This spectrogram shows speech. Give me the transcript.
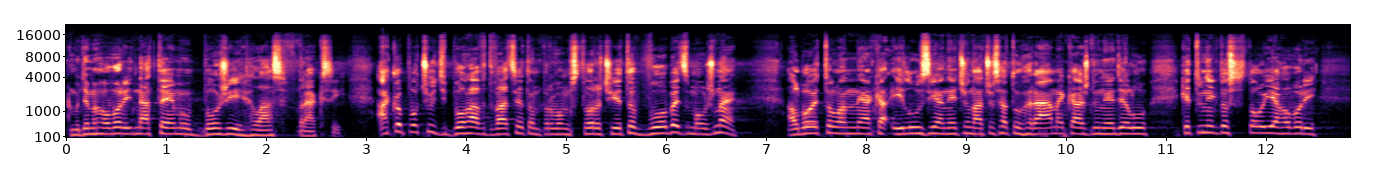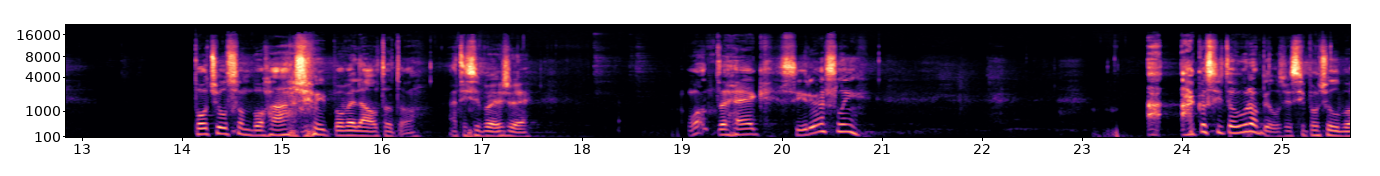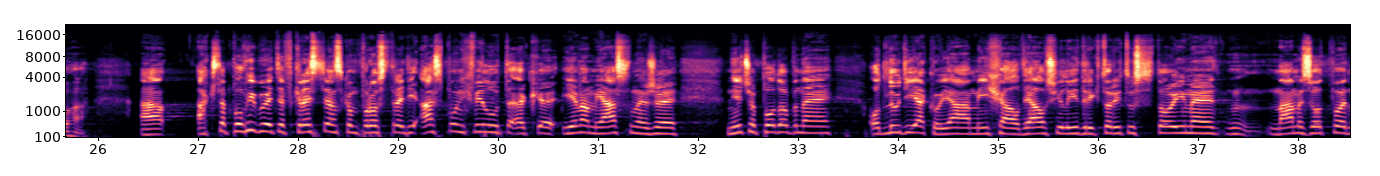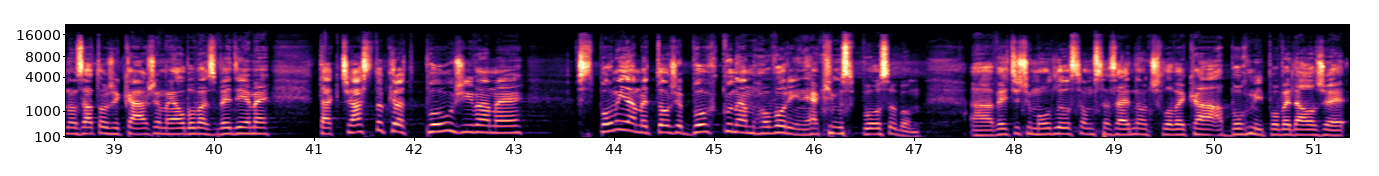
Budeme hovoriť na tému Boží hlas v praxi. Ako počuť Boha v 21. storočí? Je to vôbec možné? Alebo je to len nejaká ilúzia, niečo, na čo sa tu hráme každú nedelu, keď tu niekto stojí a hovorí, počul som Boha, že mi povedal toto. A ty si povieš, že What the heck? Seriously? A ako si to urobil, že si počul Boha? A ak sa pohybujete v kresťanskom prostredí aspoň chvíľu, tak je vám jasné, že niečo podobné od ľudí ako ja, Michal, ďalší lídry, ktorí tu stojíme, máme zodpovednosť za to, že kážeme alebo vás vedieme, tak častokrát používame, spomíname to, že Boh ku nám hovorí nejakým spôsobom. A viete čo, modlil som sa za jedného človeka a Boh mi povedal, že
